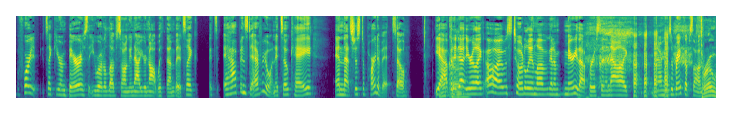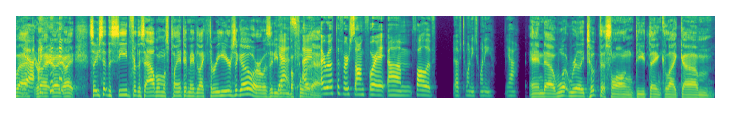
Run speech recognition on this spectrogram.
before it's like you're embarrassed that you wrote a love song and now you're not with them, but it's like it's it happens to everyone. It's okay, and that's just a part of it. So. Yeah, okay. but it, you're like, oh, I was totally in love, gonna marry that person, and now like, know, here's a breakup song. Throwback, yeah. right, right, right. So you said the seed for this album was planted maybe like three years ago, or was it even yes, before I, that? I wrote the first song for it, um, fall of of 2020. Yeah. And uh, what really took this long? Do you think? Like, um,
